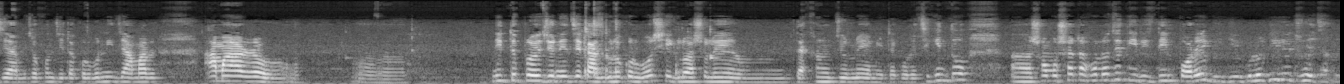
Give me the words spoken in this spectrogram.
যে আমি যখন যেটা করব, নিজে আমার আমার নিত্য প্রয়োজনীয় যে কাজগুলো করব, সেগুলো আসলে দেখানোর জন্যই আমি এটা করেছি। কিন্তু সমস্যাটা হলো যে তিরিশ দিন পরে ভিডিওগুলো ডিলিট হয়ে যাবে।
